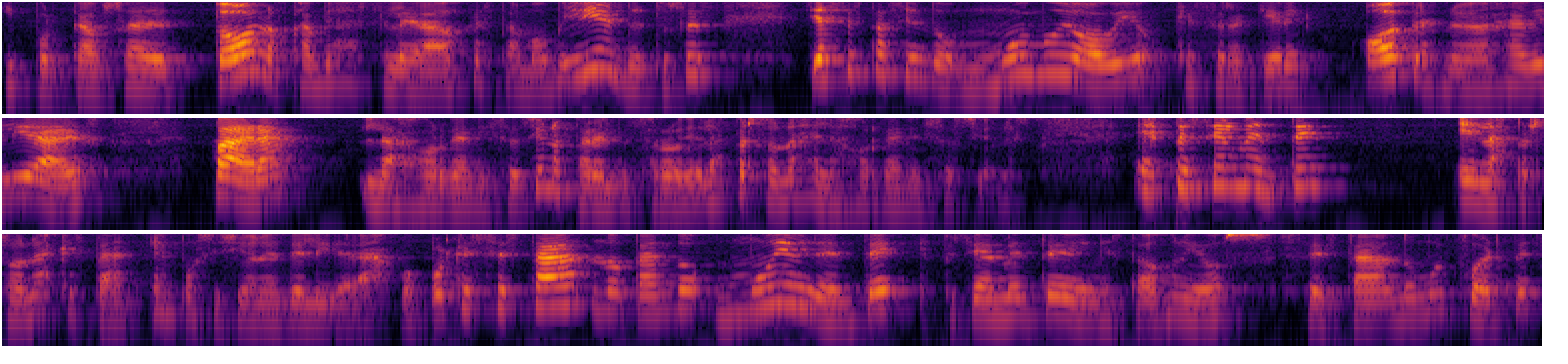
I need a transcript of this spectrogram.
y por causa de todos los cambios acelerados que estamos viviendo. Entonces, ya se está haciendo muy, muy obvio que se requieren otras nuevas habilidades para las organizaciones, para el desarrollo de las personas en las organizaciones, especialmente en las personas que están en posiciones de liderazgo, porque se está notando muy evidente, especialmente en Estados Unidos, se está dando muy fuerte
